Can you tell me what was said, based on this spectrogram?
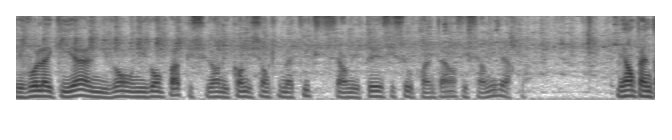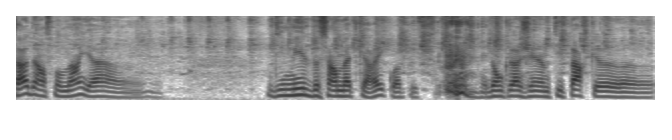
les volailles qu'il y a, elles n'y vont n'y vont pas, puis suivant les conditions climatiques, si c'est en été, si c'est au printemps, si c'est en hiver. Mais en pintade, en ce moment, il y a 10 200 mètres carrés, quoi, plus. Et donc là, j'ai un petit parc euh,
